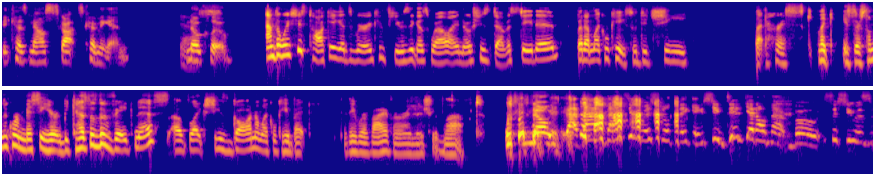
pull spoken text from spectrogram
Because now Scott's coming in. No clue. And the way she's talking, it's very confusing as well. I know she's devastated, but I'm like, okay, so did she let her escape? Like, is there something we're missing here? Because of the vagueness of like she's gone, I'm like, okay, but did they revive her and then she left? no, that, that that's your wishful thinking. She did get on that boat, so she was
